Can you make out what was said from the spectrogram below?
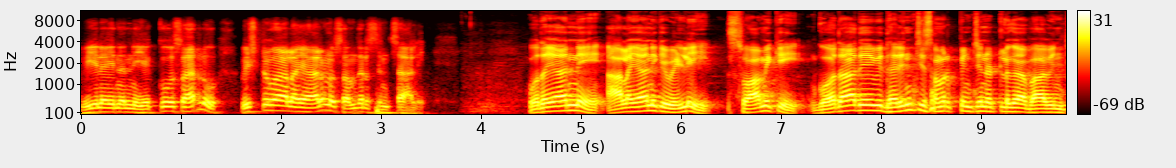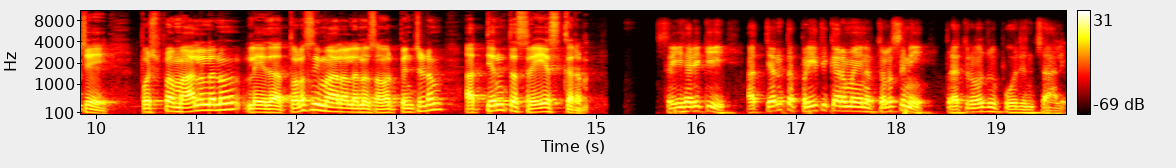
వీలైనన్ని ఎక్కువసార్లు విష్ణువాలయాలను సందర్శించాలి. ఉదయాన్నే ఆలయానికి వెళ్ళి స్వామికి గోదాదేవి ధరించి సమర్పించినట్లుగా భావించే పుష్పమాలలను లేదా తులసి మాలలను సమర్పించడం అత్యంత శ్రేయస్కరం. శ్రీహరికి అత్యంత ప్రీతికరమైన తులసిని ప్రతిరోజు పూజించాలి.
